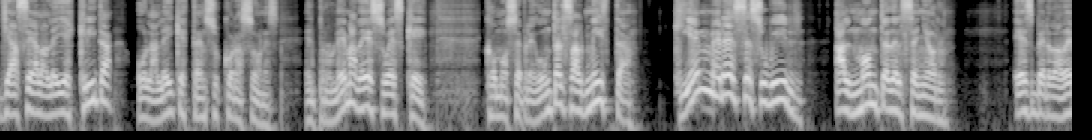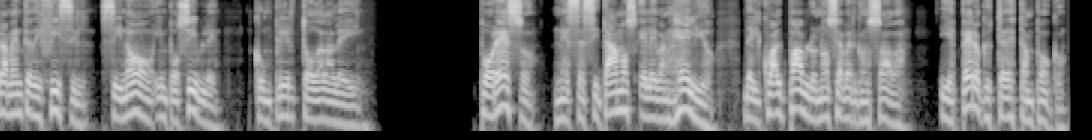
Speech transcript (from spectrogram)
ya sea la ley escrita o la ley que está en sus corazones. El problema de eso es que, como se pregunta el salmista, ¿quién merece subir al monte del Señor? Es verdaderamente difícil, si no imposible, cumplir toda la ley. Por eso necesitamos el Evangelio del cual Pablo no se avergonzaba, y espero que ustedes tampoco,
